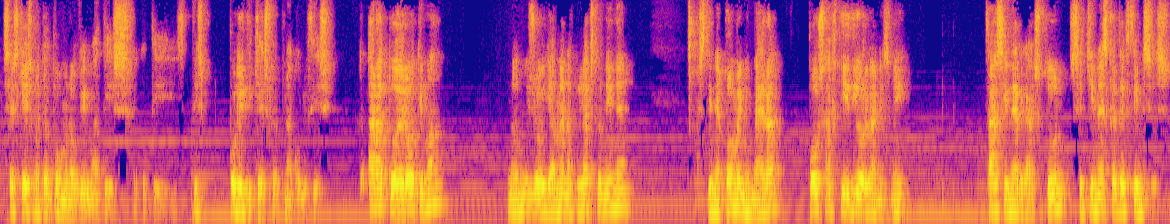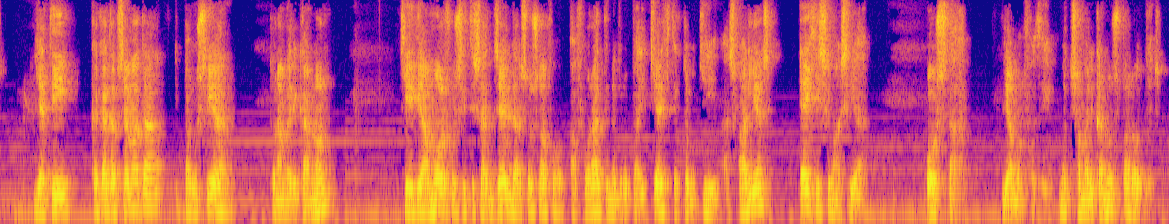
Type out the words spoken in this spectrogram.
σε σχέση με το επόμενο βήμα της, της, της πολιτικής που πρέπει να ακολουθήσει. Άρα το ερώτημα, νομίζω για μένα τουλάχιστον είναι στην επόμενη μέρα πώς αυτοί οι δύο οργανισμοί θα συνεργαστούν σε κοινές κατευθύνσεις. Γιατί κακά τα ψέματα η παρουσία των Αμερικανών και η διαμόρφωση της ατζέντας όσο αφορά την ευρωπαϊκή αρχιτεκτονική ασφάλειας έχει σημασία πώς θα διαμορφωθεί με τους Αμερικανούς παρόντες.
